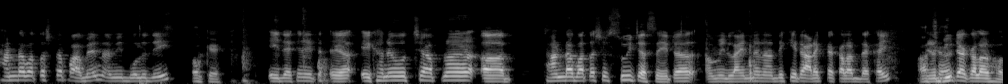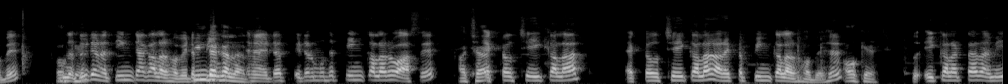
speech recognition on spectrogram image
ঠান্ডা বাতাসটা পাবেন আমি বলে দিই। ওকে এই দেখেন এটা এখানে হচ্ছে আপনার ঠান্ডা বাতাসের সুইচ আছে। এটা আমি লাইনটা না দেখি এটা আরেকটা কালার দেখাই। এটা আচ্ছা। দুইটা কালার হবে। না দুইটা না তিনটা কালার হবে। এটা তিনটা colour? হ্যাঁ এটা এটার মধ্যে পিঙ্ক কালারও আছে। আচ্ছা। একটা হচ্ছে এই কালার একটা হচ্ছে এই কালার আর একটা পিঙ্ক কালার হবে হ্যাঁ? ওকে তো এই কালারটার আমি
